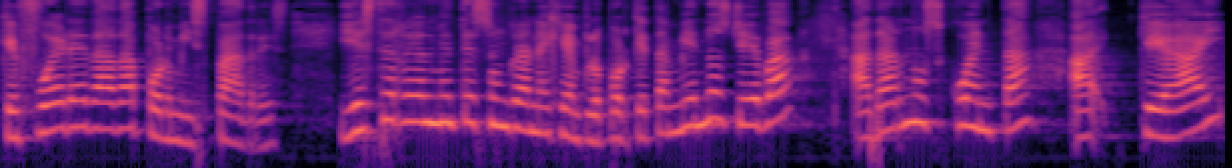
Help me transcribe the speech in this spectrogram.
que fue heredada por mis padres. Y este realmente es un gran ejemplo porque también nos lleva a darnos cuenta a que hay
